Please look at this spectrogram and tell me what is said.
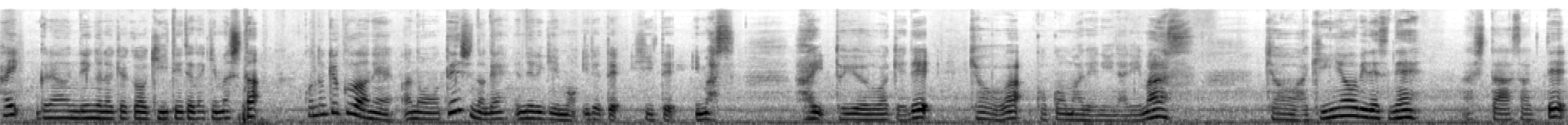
はいグラウンディングの曲を聴いていただきました。この曲はねあの天使のねエネルギーも入れて弾いています。はいというわけで今日はここまでになります。今日は金曜日ですね。明日明後日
